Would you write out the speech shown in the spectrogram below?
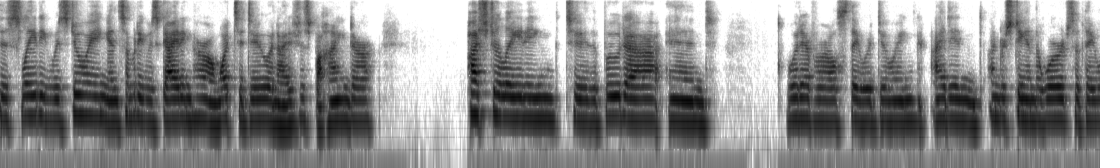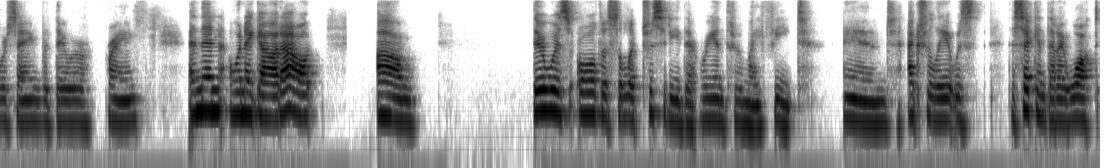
this lady was doing and somebody was guiding her on what to do and I was just behind her postulating to the Buddha and whatever else they were doing. I didn't understand the words that they were saying, but they were praying. And then when I got out, um, there was all this electricity that ran through my feet. And actually, it was the second that I walked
